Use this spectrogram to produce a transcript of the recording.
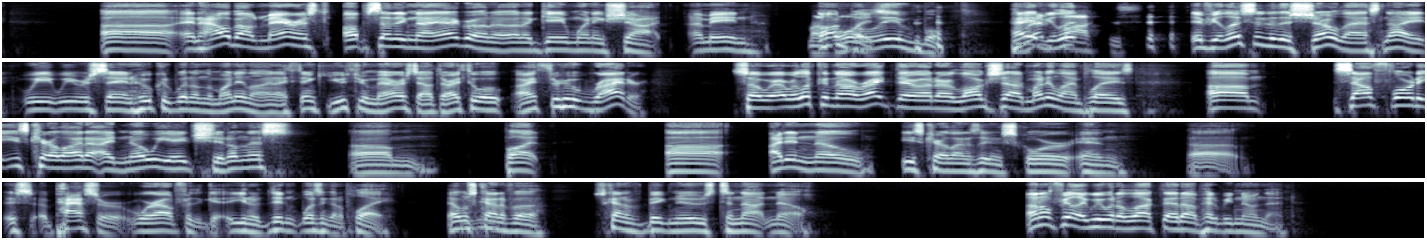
Uh, and how about Marist upsetting Niagara on a, on a game-winning shot? I mean, My unbelievable. hey, Red if you li- if you listen to this show last night, we we were saying who could win on the money line. I think you threw Marist out there. I threw I threw Rider. So we're, we're looking all right there on our long shot money line plays. Um, South Florida, East Carolina. I know we ate shit on this, um, but uh, I didn't know East Carolina's leading scorer and uh, a passer were out for the you know didn't wasn't going to play. That was Mhm. kind of a it's kind of big news to not know. I don't feel like we would have locked that up had we known that.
